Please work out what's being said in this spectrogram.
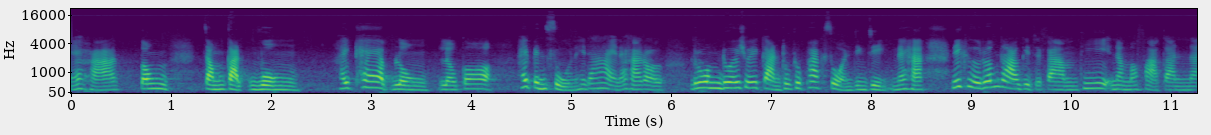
นะคะต้องจำกัดวงให้แคบลงแล้วก็ ให้เป็นศูนย์ให้ได้นะคะ เราร่วมด้วยช่วยกันทุก ๆ ภาคส่วนจริง ๆนะคะ นี่คือเรื่องราวกิจกรรมที่นำมาฝากกันใน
